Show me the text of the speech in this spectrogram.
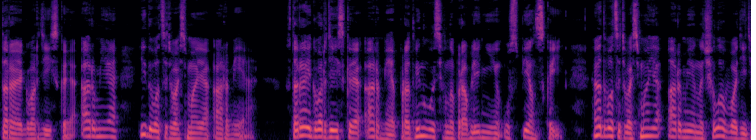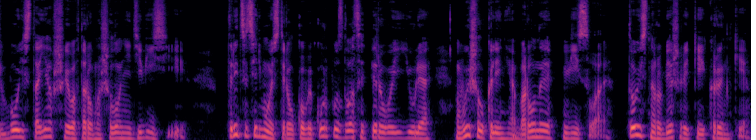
2-я гвардейская армия и 28-я армия. 2-я гвардейская армия продвинулась в направлении Успенской, а 28-я армия начала вводить в бой стоявшие во втором эшелоне дивизии. 37-й стрелковый корпус 21 июля вышел к линии обороны Висла, то есть на рубеж реки Крынки.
